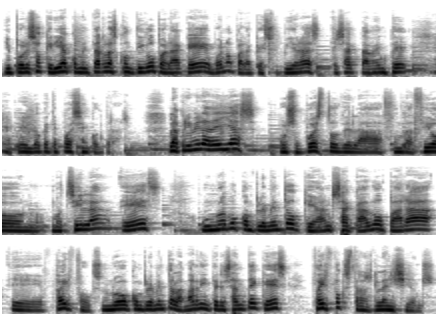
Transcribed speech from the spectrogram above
Y por eso quería comentarlas contigo para que, bueno, para que supieras exactamente eh, lo que te puedes encontrar. La primera de ellas, por supuesto, de la Fundación Mozilla, es un nuevo complemento que han sacado para eh, Firefox, un nuevo complemento la más de interesante que es Firefox Translations.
